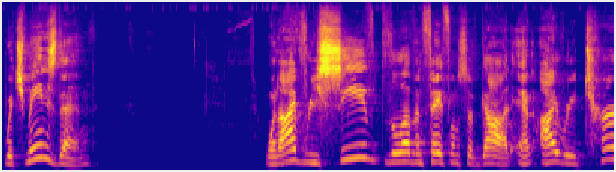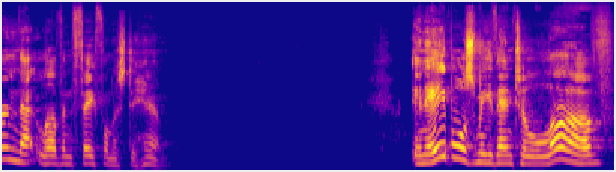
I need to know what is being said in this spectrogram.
Which means then, when I've received the love and faithfulness of God and I return that love and faithfulness to Him, enables me then to love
